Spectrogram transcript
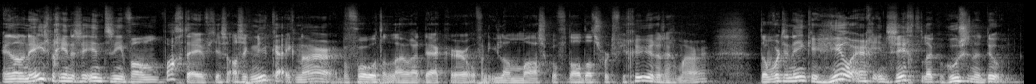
En dan ineens beginnen ze in te zien van... wacht eventjes, als ik nu kijk naar bijvoorbeeld een Laura Dekker... of een Elon Musk of al dat soort figuren, zeg maar... dan wordt in één keer heel erg inzichtelijk hoe ze het doen...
